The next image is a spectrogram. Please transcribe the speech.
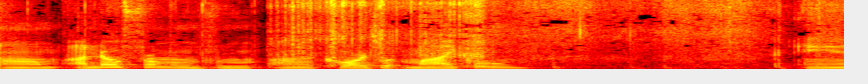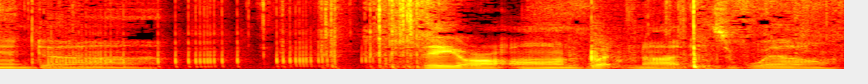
Um, I know from him from uh, Cards with Michael. And uh, they are on Whatnot as well.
